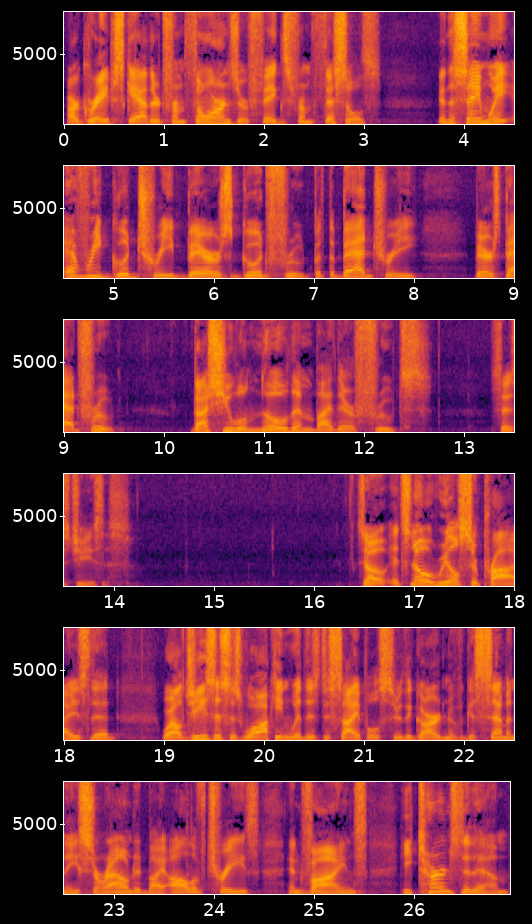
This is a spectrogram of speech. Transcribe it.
Are grapes gathered from thorns or figs from thistles? In the same way, every good tree bears good fruit, but the bad tree bears bad fruit. Thus you will know them by their fruits, says Jesus. So it's no real surprise that while Jesus is walking with his disciples through the Garden of Gethsemane, surrounded by olive trees and vines, he turns to them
